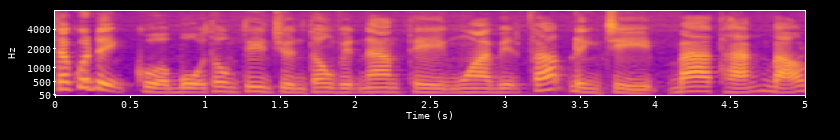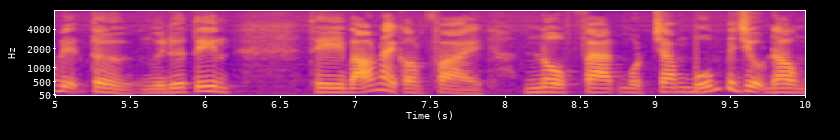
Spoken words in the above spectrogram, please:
Theo quyết định của Bộ Thông tin Truyền thông Việt Nam thì ngoài biện pháp đình chỉ 3 tháng báo điện tử Người đưa tin thì báo này còn phải nộp phạt 140 triệu đồng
